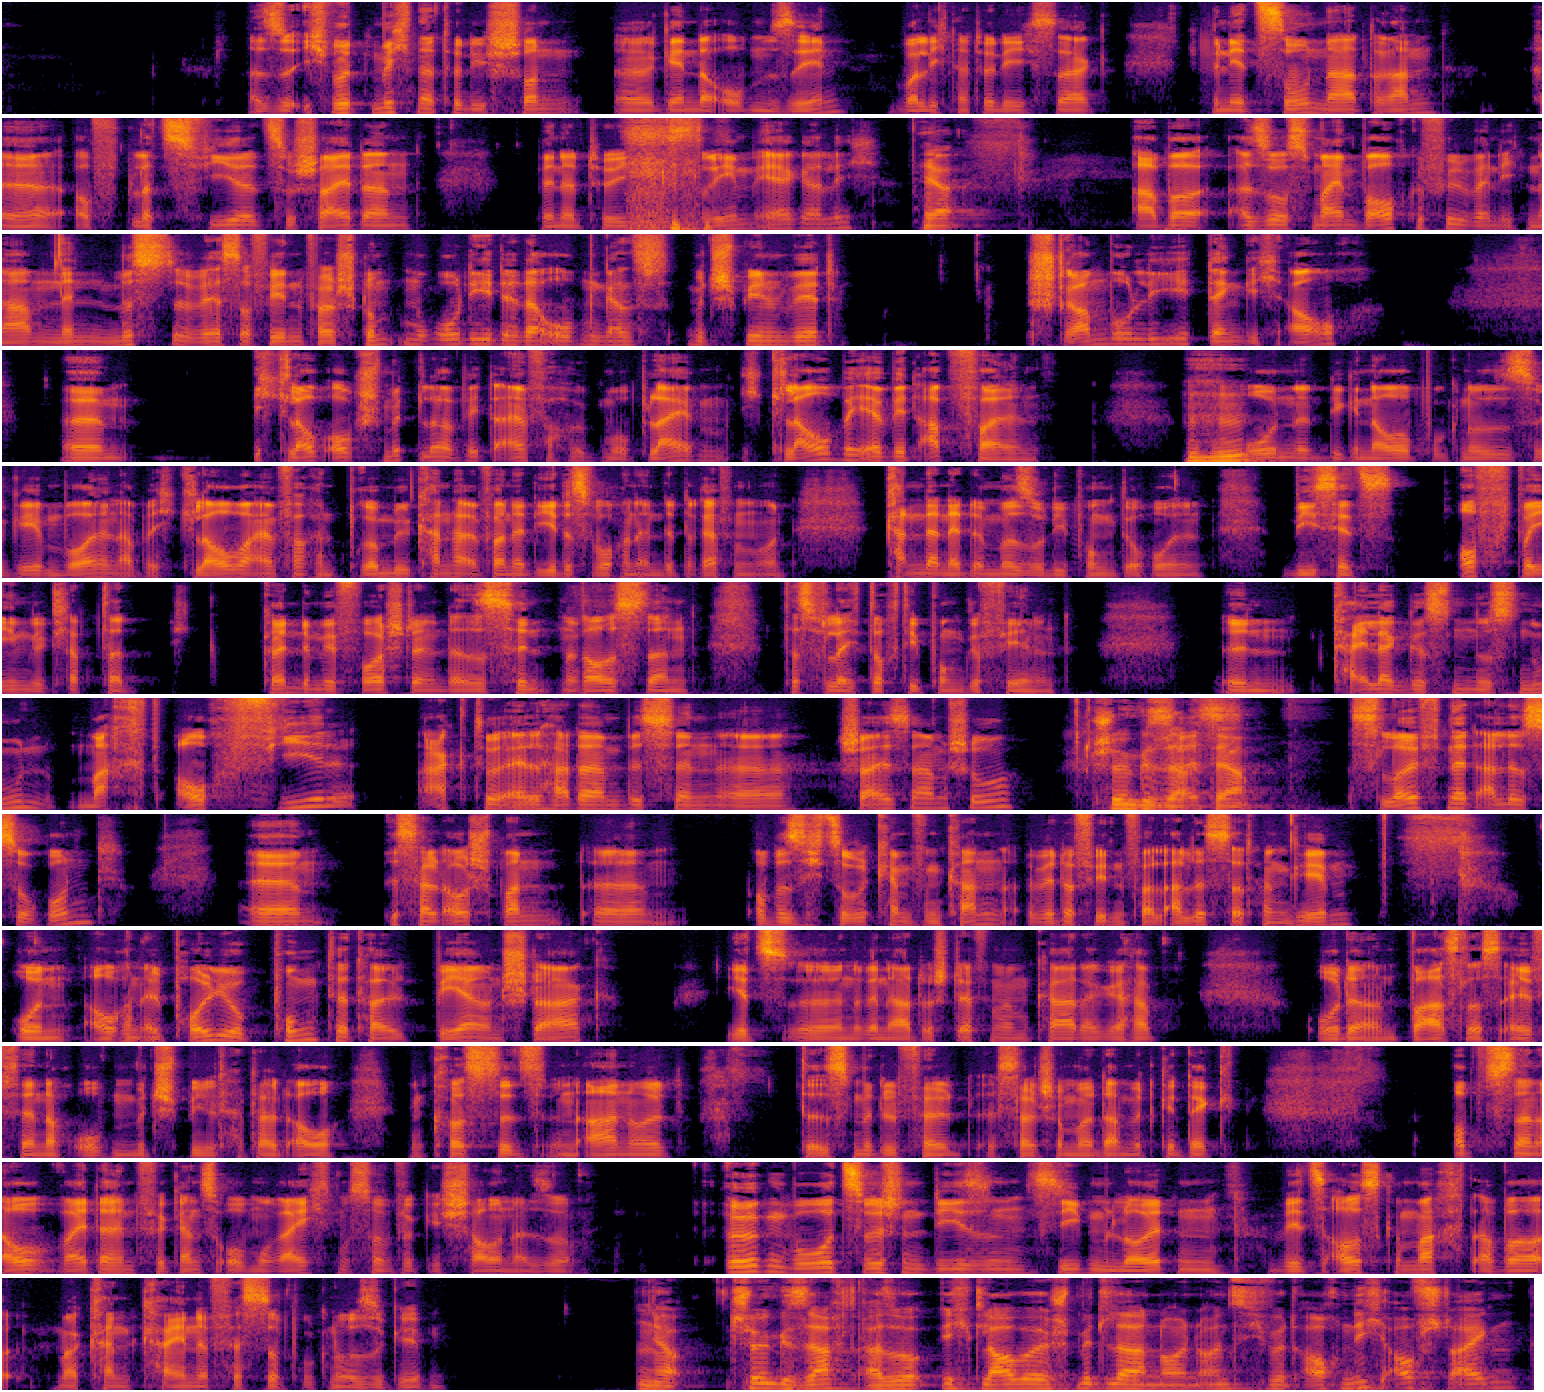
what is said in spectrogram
Also ich würde mich natürlich schon äh, gern da oben sehen, weil ich natürlich sage, ich bin jetzt so nah dran, äh, auf Platz vier zu scheitern, Wäre natürlich extrem ärgerlich. Ja. Aber also aus meinem Bauchgefühl, wenn ich Namen nennen müsste, wäre es auf jeden Fall Stumpenrodi, der da oben ganz mitspielen wird. Stramboli, denke ich auch. Ähm, ich glaube auch Schmittler wird einfach irgendwo bleiben. Ich glaube, er wird abfallen. Mhm. Ohne die genaue Prognose zu geben wollen, aber ich glaube einfach, ein Brömmel kann einfach nicht jedes Wochenende treffen und kann da nicht immer so die Punkte holen, wie es jetzt oft bei ihm geklappt hat. Ich könnte mir vorstellen, dass es hinten raus dann, dass vielleicht doch die Punkte fehlen. In Kyler Gesnus nun macht auch viel. Aktuell hat er ein bisschen äh, Scheiße am Schuh. Schön gesagt, das heißt, ja. Es läuft nicht alles so rund. Ähm, ist halt auch spannend, ähm, ob er sich zurückkämpfen kann. Er wird auf jeden Fall alles daran geben. Und auch ein El Polio punktet halt bärenstark. Jetzt äh, ein Renato Steffen im Kader gehabt. Oder ein Baslers Elf, der nach oben mitspielt, hat halt auch einen Kostet, einen Arnold. Das Mittelfeld ist halt schon mal damit gedeckt. Ob es dann auch weiterhin für ganz oben reicht, muss man wirklich schauen. Also irgendwo zwischen diesen sieben Leuten wird's ausgemacht, aber man kann keine feste Prognose geben. Ja, schön gesagt. Also ich glaube, Schmittler 99 wird auch nicht aufsteigen.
